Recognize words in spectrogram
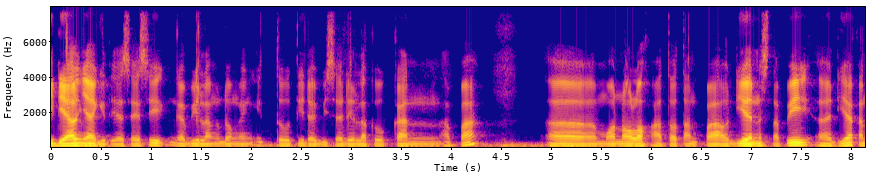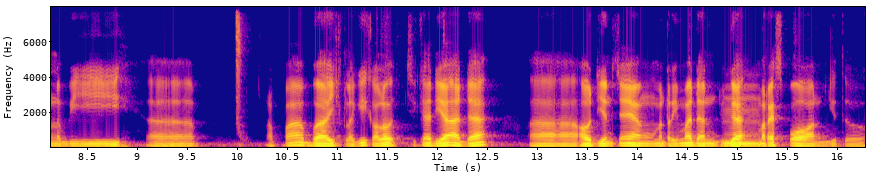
idealnya gitu ya. Saya sih nggak bilang dongeng itu tidak bisa dilakukan apa eh, monolog atau tanpa audiens, tapi eh, dia akan lebih eh, apa baik lagi kalau jika dia ada eh, audiensnya yang menerima dan juga Hmm. merespon gitu.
